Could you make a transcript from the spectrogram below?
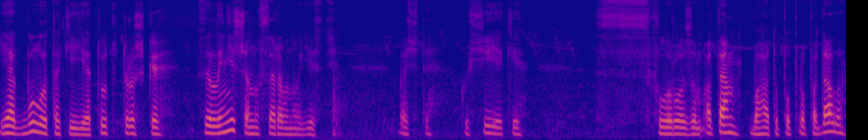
як було, так і є. Тут трошки зеленіше, але все одно є. Бачите, кущі, які з хлорозом, а там багато попропадало.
